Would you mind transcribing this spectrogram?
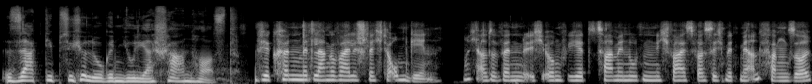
sagt die Psychologin Julia Scharnhorst. Wir können mit Langeweile schlechter umgehen. Also wenn ich irgendwie jetzt zwei Minuten nicht weiß, was ich mit mir anfangen soll,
